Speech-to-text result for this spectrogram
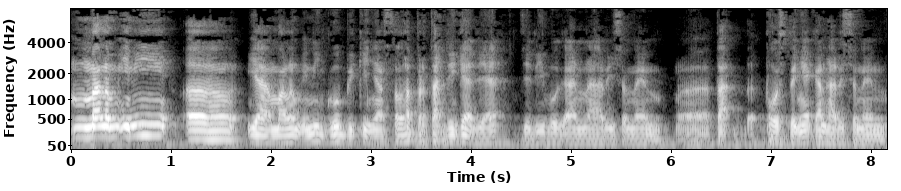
malam ini uh, ya malam ini gue bikinnya setelah pertandingan ya. Jadi bukan hari Senin. Uh, tak postingnya kan hari Senin.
